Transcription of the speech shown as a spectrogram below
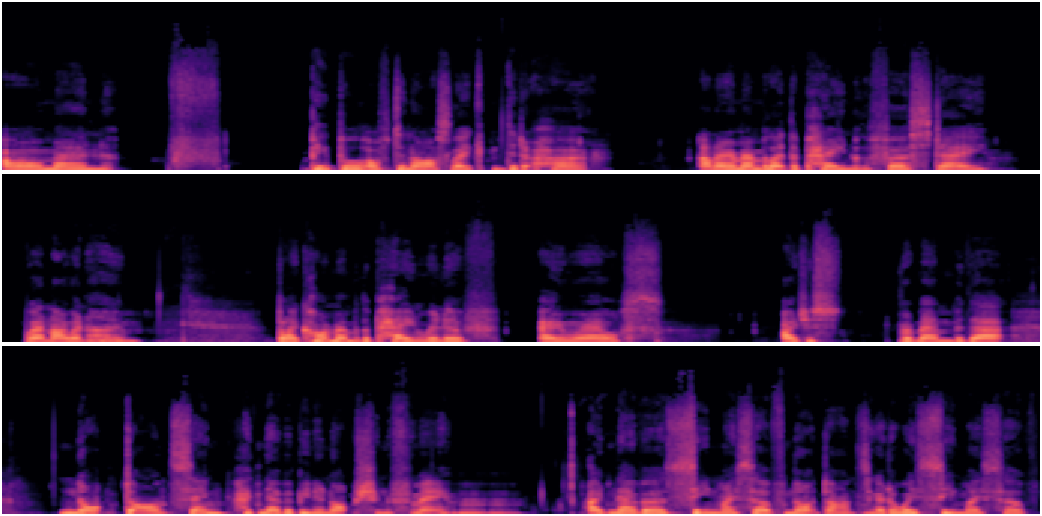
oh man, f- people often ask like, "Did it hurt?" And I remember like the pain of the first day when I went home, but I can't remember the pain really of anywhere else. I just remember that not dancing had never been an option for me. Mm-hmm. I'd never seen myself not dancing. I'd always seen myself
